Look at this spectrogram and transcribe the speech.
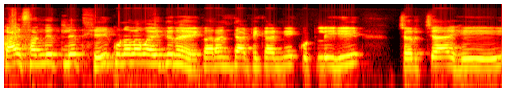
काय सांगितलेत हेही कुणाला माहिती नाही. कारण त्या ठिकाणी कुठलीही चर्चा ही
